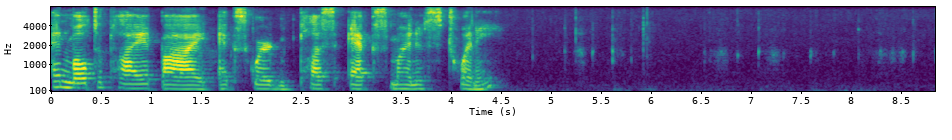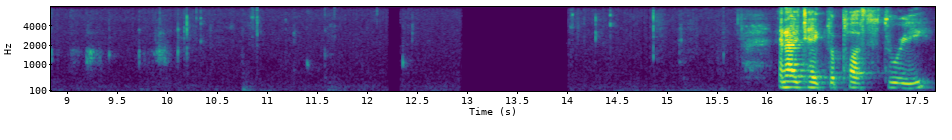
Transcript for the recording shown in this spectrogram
and multiply it by x squared plus x minus 20. And I take the plus 3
